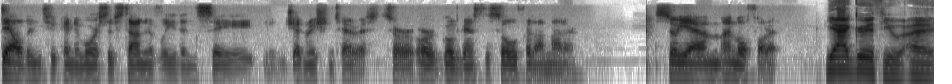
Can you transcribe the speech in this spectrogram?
delve into kind of more substantively than say Generation Terrorists or or Gold Against the Soul for that matter. So yeah, I'm I'm all for it. Yeah, I agree with you. Uh,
